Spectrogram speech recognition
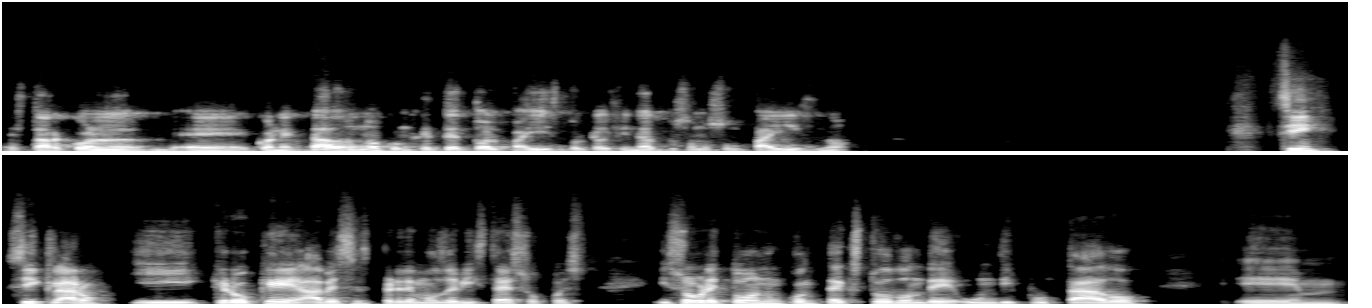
estar con, eh, conectados, ¿no? Con gente de todo el país, porque al final pues somos un país, ¿no? Sí, sí, claro. Y creo que a veces perdemos de vista eso, pues, y sobre todo en un contexto donde un diputado, em,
